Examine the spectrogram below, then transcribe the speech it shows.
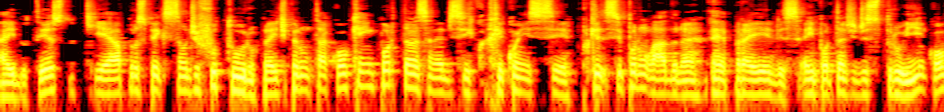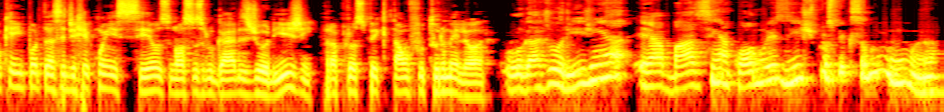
aí do texto, que é a prospecção de futuro. Para te perguntar qual que é a importância, né, de se reconhecer. Porque se por um lado, né, é para eles é importante destruir, qual que é a importância de reconhecer os nossos lugares de origem para prospectar um futuro melhor. O lugar de origem é, é a base sem a qual não existe prospecção nenhuma. Né?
